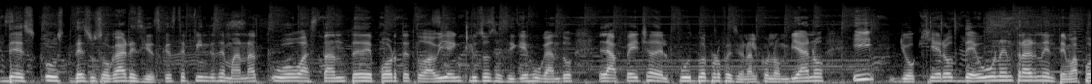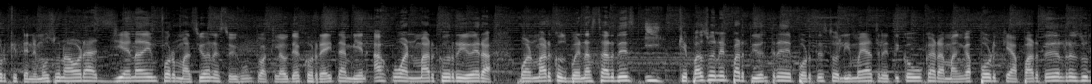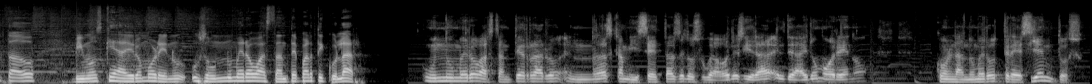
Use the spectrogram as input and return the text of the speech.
de sus, de sus hogares. Y es que este fin de semana hubo bastante deporte, todavía incluso se sigue jugando la fecha del fútbol profesional colombiano. Y yo quiero de una entrar en el tema porque tenemos una hora llena de información. Estoy junto a Claudia Correa y también a Juan Marcos Rivera. Juan Marcos, buenas tardes. ¿Y qué pasó en el partido entre Deportes Tolima y Atlético Bucaramanga? Porque aparte del resultado, vimos que Dairo Moreno usó un número bastante particular un número bastante raro en una de las camisetas de los jugadores y era el de Dairo Moreno con la número 300,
